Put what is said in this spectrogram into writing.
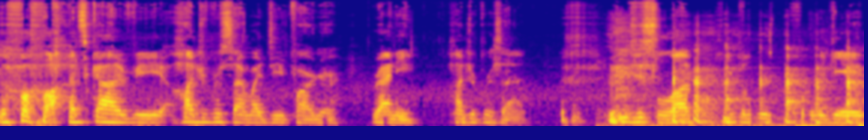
Oh, it's got to be 100% my D partner, Rennie. 100% he just loved people losing the game.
